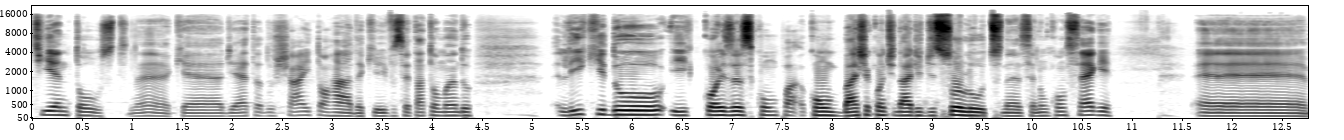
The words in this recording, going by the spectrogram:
tea and toast, né, que é a dieta do chá e torrada, que você está tomando líquido e coisas com, com baixa quantidade de solutos, né? Você não consegue. É,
